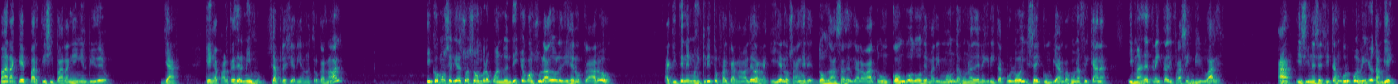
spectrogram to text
para que participaran en el video. Ya que en apartes del mismo se apreciaría nuestro carnaval. ¿Y cómo sería su asombro cuando en dicho consulado le dijeron, claro, aquí tenemos inscritos para el carnaval de Barranquilla en Los Ángeles, dos danzas del garabato, un congo, dos de marimondas, una de negrita puloy, seis cumbiambas, una africana y más de 30 disfraces individuales. Ah, y si necesitas un grupo de millo, también.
